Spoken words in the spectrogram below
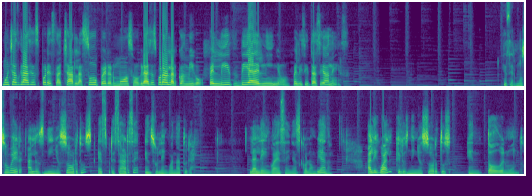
Muchas gracias por esta charla, súper hermoso. Gracias por hablar conmigo. Feliz Día del Niño. Felicitaciones. Es hermoso ver a los niños sordos expresarse en su lengua natural, la lengua de señas colombiana al igual que los niños sordos en todo el mundo.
